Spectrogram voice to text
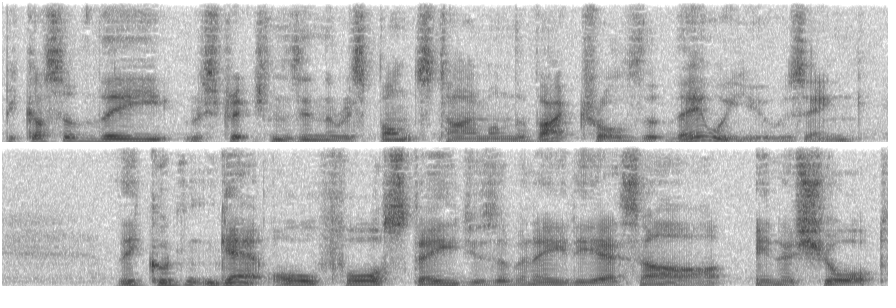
because of the restrictions in the response time on the Vactrols that they were using, they couldn't get all four stages of an ADSR in a short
